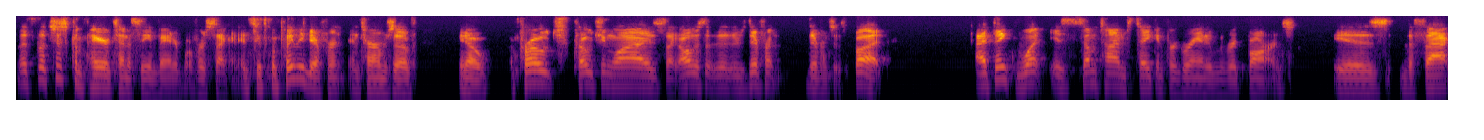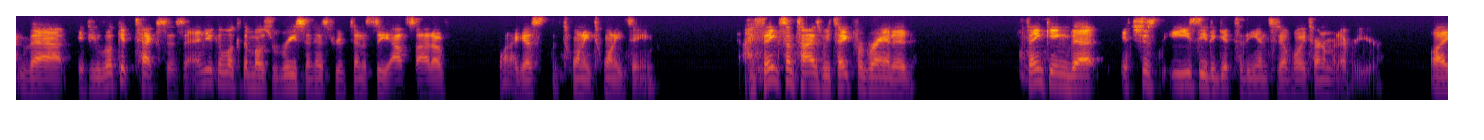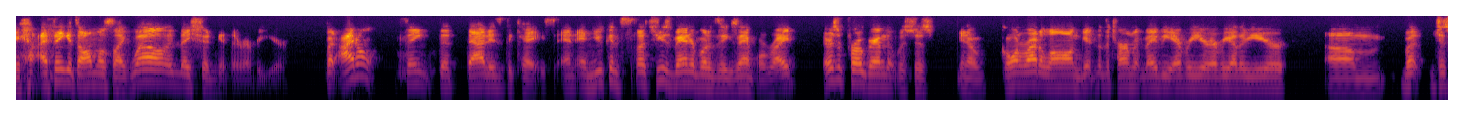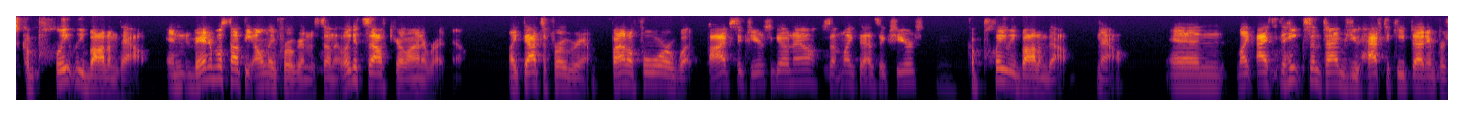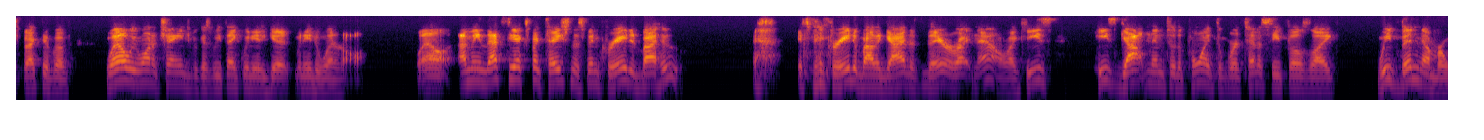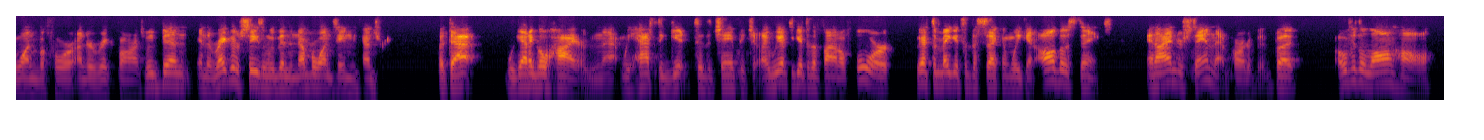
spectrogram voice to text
let's let's just compare Tennessee and Vanderbilt for a second. It's it's completely different in terms of you know approach, coaching wise, like all this. There's different differences, but I think what is sometimes taken for granted with Rick Barnes is the fact that if you look at Texas, and you can look at the most recent history of Tennessee outside of what I guess the 2020 team, I think sometimes we take for granted thinking that it's just easy to get to the NCAA tournament every year. Like I think it's almost like, well, they should get there every year, but I don't think that that is the case. And and you can let's use Vanderbilt as an example, right? There's a program that was just you know going right along, getting to the tournament maybe every year, every other year, um, but just completely bottomed out. And Vanderbilt's not the only program that's done that. Look at South Carolina right now. Like that's a program. Final Four, what five, six years ago now, something like that, six years, completely bottomed out now. And like I think sometimes you have to keep that in perspective of, well, we want to change because we think we need to get we need to win it all. Well, I mean, that's the expectation that's been created by who? it's been created by the guy that's there right now. Like he's he's gotten them to the point to where Tennessee feels like we've been number one before under Rick Barnes. We've been in the regular season, we've been the number one team in the country. But that we got to go higher than that. We have to get to the championship. Like we have to get to the final four. We have to make it to the second weekend. All those things. And I understand that part of it. But over the long haul,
